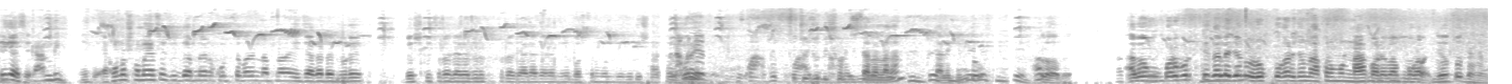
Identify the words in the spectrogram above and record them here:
ঠিক আছে? এখনও সময় আছে যদি আপনারা করতে পারেন আপনারা এই জায়গাটা জুড়ে বেশ কিছুটা জায়গা জুড়ে কিছুটা জায়গা জায়গা জুড়ে বস্তার মধ্যে যদি সার কিছু যদি সবজি চারা লাগান তাহলে কিন্তু ভালো হবে। এবং পরবর্তীকালে যেন রোগ পোকার জন্য আক্রমণ না করে বা যেহেতু দেখেন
